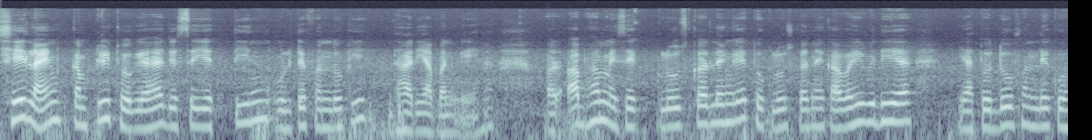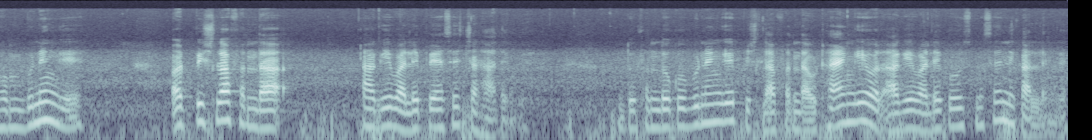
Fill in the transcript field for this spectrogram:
छः लाइन कंप्लीट हो गया है, जिससे ये तीन उल्टे फंदों की धारियाँ बन गई हैं। और अब हम इसे क्लोज़ कर लेंगे तो क्लोज़ करने का वही विधि है। या तो दो फंदे को हम बुनेंगे और पिछला फंदा आगे वाले पे ऐसे चढ़ा देंगे। दो फंदों को बुनेंगे, पिछला फंदा उठाएँगे और आगे वाले को इसमें से निकाल लेंगे।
